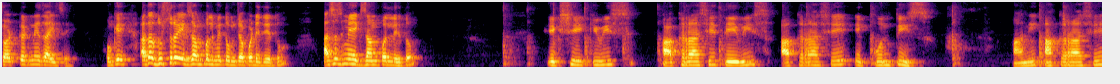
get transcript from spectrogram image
शॉर्टकटने जायचंय. ओके आता दुसरं एक्झाम्पल मी तुमच्याकडे देतो. असंच मी एक्झाम्पल लिहितो. एकशे एकवीस अकराशे तेवीस अकराशे एकोणतीस आणि अकराशे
